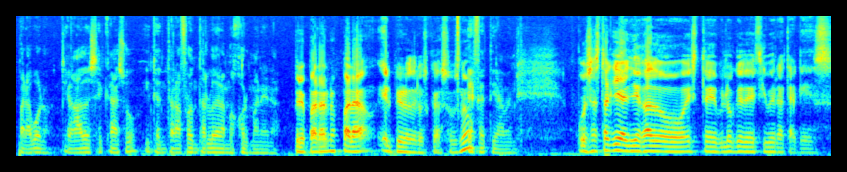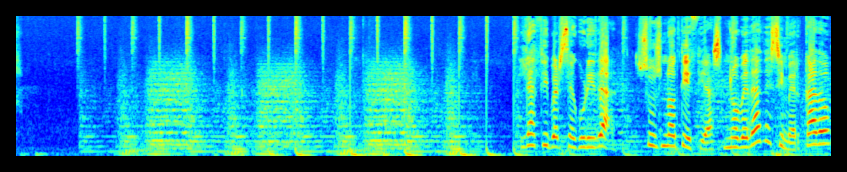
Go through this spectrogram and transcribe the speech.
para, bueno, llegado ese caso, intentar afrontarlo de la mejor manera. Prepararnos para el peor de los casos, ¿no? Efectivamente. Pues hasta aquí ha llegado este bloque de ciberataques. La ciberseguridad, sus noticias, novedades y mercado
